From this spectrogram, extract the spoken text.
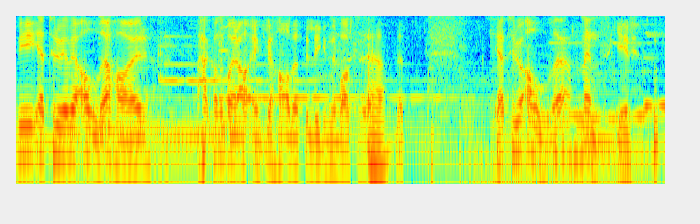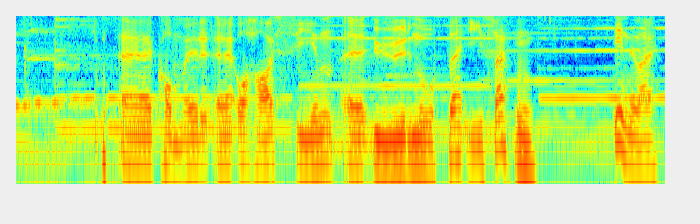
vi, Jeg tror vi alle har Her kan du bare egentlig ha dette liggende bak Ja. Jeg tror alle mennesker eh, kommer eh, og har sin eh, urnote i seg. Mm. Inni deg.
